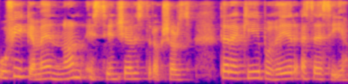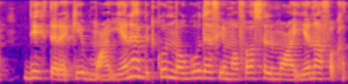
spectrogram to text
وفي كمان non essential structures تراكيب غير أساسية. دي تراكيب معينة بتكون موجودة في مفاصل معينة فقط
